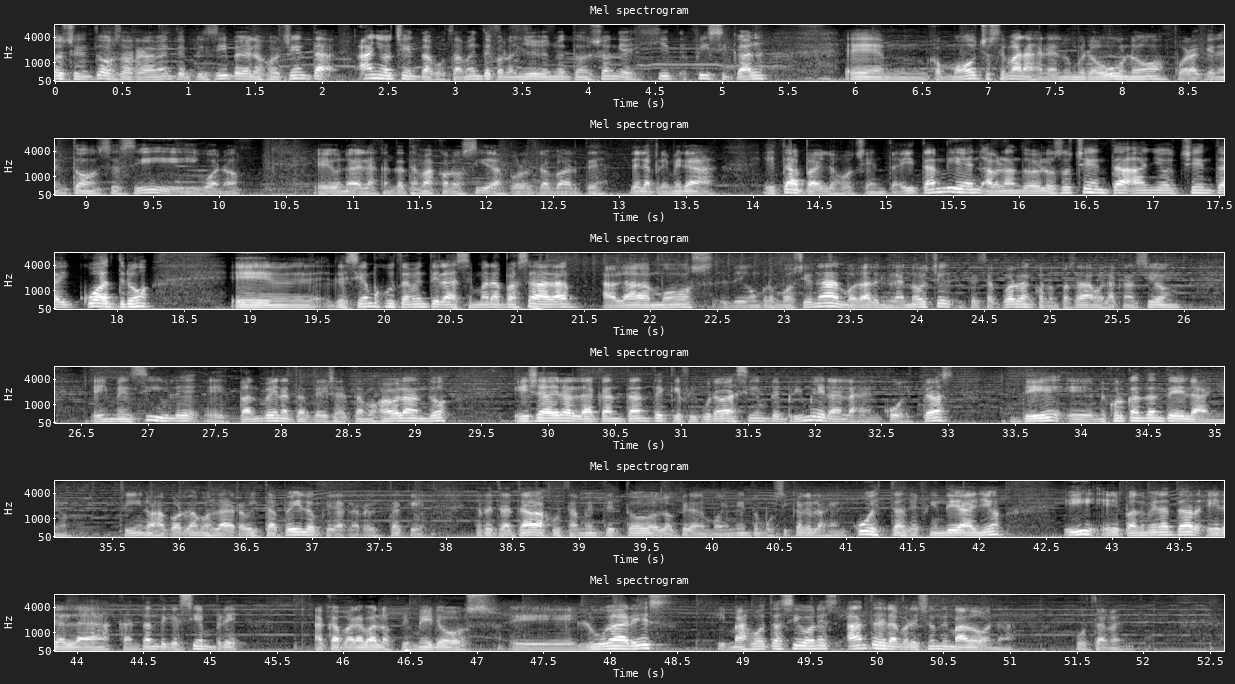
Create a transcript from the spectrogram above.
Muy ochentosos realmente, en principio de los 80, año 80 justamente, con el New Newton John y el hit Physical, em, como ocho semanas en el número uno por aquel entonces, sí, y bueno, eh, una de las cantantes más conocidas por otra parte, de la primera etapa de los 80. Y también, hablando de los 80, año 84, eh, decíamos justamente la semana pasada, hablábamos de un promocional, Morar en la Noche, ¿ustedes se acuerdan cuando pasábamos la canción e Invencible, eh, Pan Benatar, de ella estamos hablando. Ella era la cantante que figuraba siempre primera en las encuestas de eh, Mejor Cantante del Año. ¿sí? Nos acordamos la revista Pelo, que era la revista que retrataba justamente todo lo que era el movimiento musical de las encuestas de fin de año. Y eh, Pan Benatar era la cantante que siempre acaparaba los primeros eh, lugares y más votaciones antes de la aparición de Madonna, justamente.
